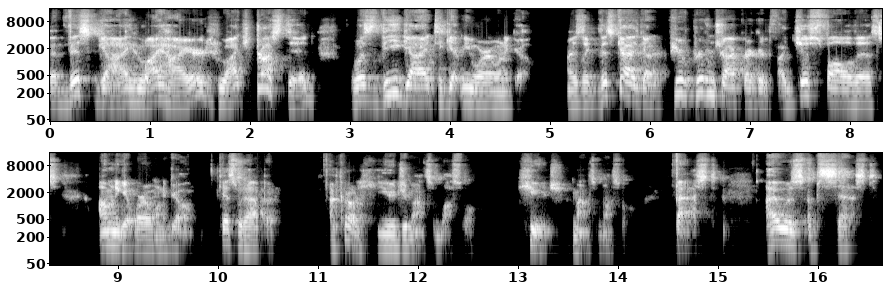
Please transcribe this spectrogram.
that this guy who I hired, who I trusted, was the guy to get me where I want to go. I was like, this guy's got a proven track record. If I just follow this, I'm going to get where I want to go. Guess what happened? I put on huge amounts of muscle, huge amounts of muscle, fast. I was obsessed.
